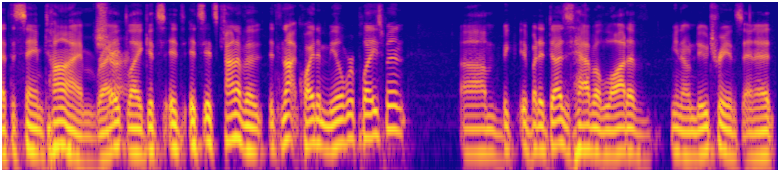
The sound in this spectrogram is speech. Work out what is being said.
at the same time, right? Sure. Like it's it's it's it's kind of a it's not quite a meal replacement, um, but it does have a lot of you know nutrients in it.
